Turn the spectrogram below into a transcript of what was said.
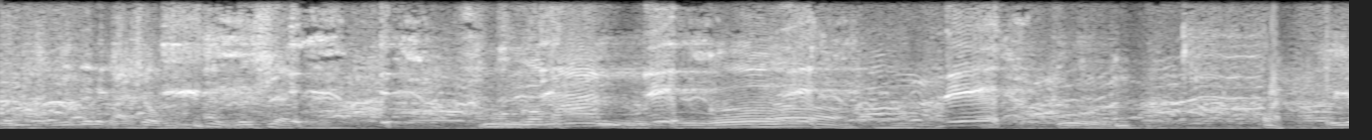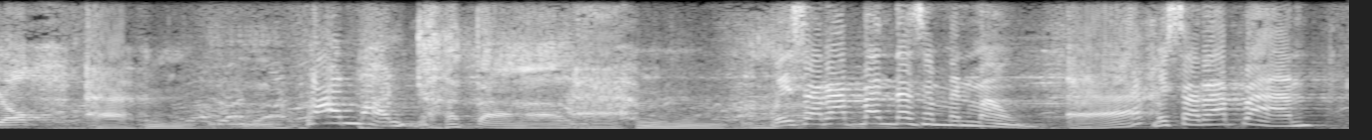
Ini dia kasih bagus ya. Monggo man, monggo. Piyok. Paman datang. Wis sarapan ta sampean mau? Hah? Wis sarapan?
